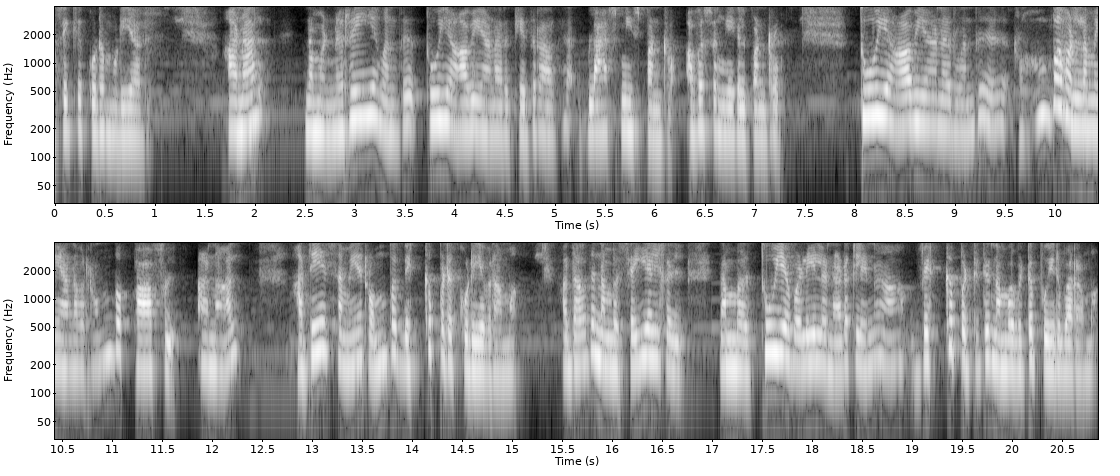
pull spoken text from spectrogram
அசைக்கக்கூட முடியாது. ஆனால் நம்ம நிறைய வந்து தூய ஆவியானருக்கு எதிராக பிளாஸ்மீஸ் பண்ணுறோம் அவசங்கைகள் பண்ணுறோம் தூய ஆவியானவர் வந்து ரொம்ப வல்லமையானவர் ரொம்ப பவர்ஃபுல் ஆனால் அதே சமயம் ரொம்ப வெக்கப்படக்கூடியவராமா? அதாவது நம்ம செயல்கள் நம்ம தூய வழியில் நடக்கலைன்னா வெக்கப்பட்டுட்டு நம்ம விட்டு போயிடுவாராமா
